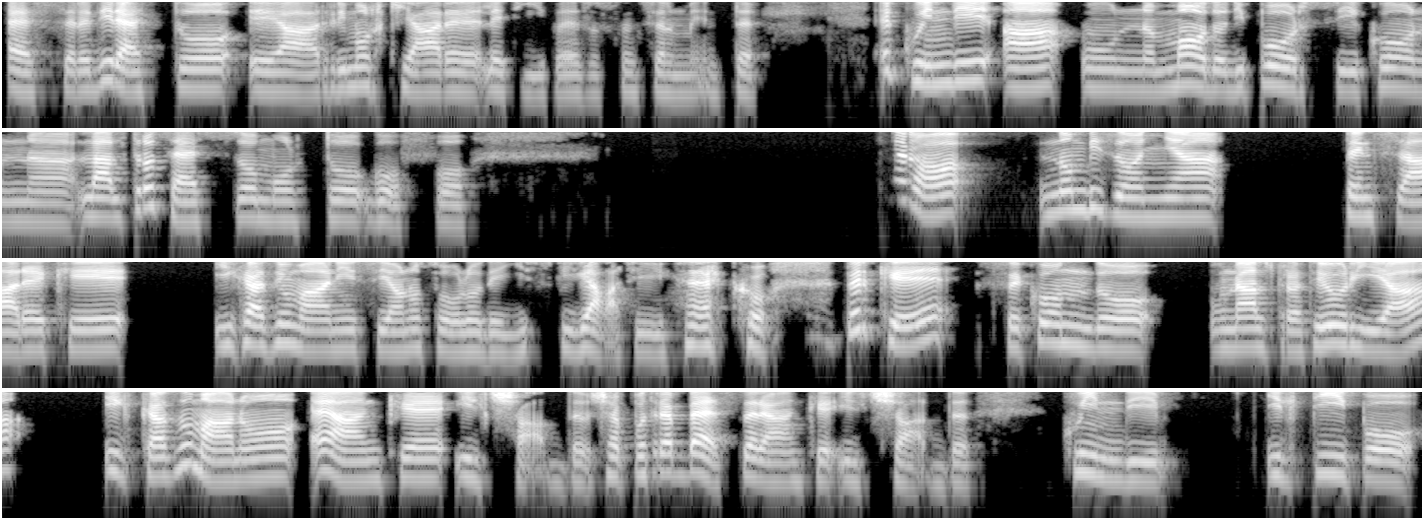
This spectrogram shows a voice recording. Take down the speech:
essere diretto e a rimorchiare le tipe sostanzialmente. E quindi ha un modo di porsi con l'altro sesso molto goffo. Però non bisogna pensare che i casi umani siano solo degli sfigati, ecco, perché secondo un'altra teoria il caso umano è anche il Chad, cioè potrebbe essere anche il Chad. Quindi il tipo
